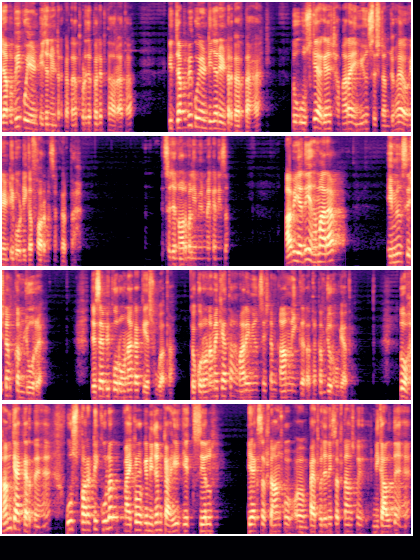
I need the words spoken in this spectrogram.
जब भी कोई एंटीजन इंटर करता है, थोड़ी देर पहले बता रहा था कि जब भी कोई एंटीजन इंटर करता है तो उसके अगेंस्ट हमारा इम्यून सिस्टम जो है एंटीबॉडी का फॉर्मेशन करता है। नॉर्मल इम्यून मैकेनिज्म अब यदि हमारा इम्यून सिस्टम कमज़ोर है, जैसे अभी कोरोना का केस हुआ था तो कोरोना में क्या था? हमारा इम्यून सिस्टम काम नहीं कर रहा था, कमज़ोर हो गया था। तो हम क्या करते हैं, उस पर्टिकुलर माइक्रो ऑर्गेनिज्म का ही एक सेल या एक सब्सटेंस को पैथोजेनिक सब्सटेंस को निकालते हैं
